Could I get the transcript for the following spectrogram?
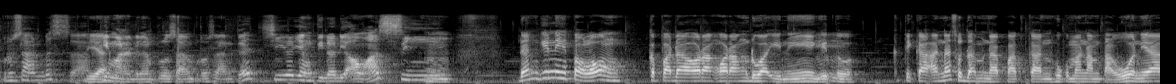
perusahaan besar. Iya. Gimana dengan perusahaan-perusahaan kecil yang tidak diawasi? Hmm. Dan gini tolong kepada orang-orang dua ini gitu. Ketika anda sudah mendapatkan hukuman 6 tahun ya,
